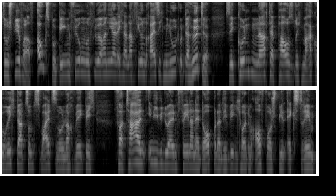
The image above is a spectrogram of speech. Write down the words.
zum Spielverlauf. Augsburg gegen Führung durch Florian Niederlechner nach 34 Minuten und erhöhte Sekunden nach der Pause durch Marco Richter zum 2-0 nach wirklich fatalen individuellen Fehlern der Dortmunder, die wirklich heute im Aufbauspiel extrem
